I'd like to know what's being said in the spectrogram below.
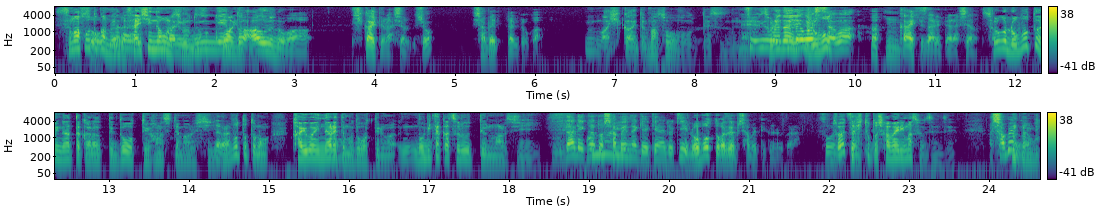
スマホとかもなんか最新のものにするのとか怖いな人間と会うのは控えてらっしゃるでしょ？喋ったりとか。まあ、控えてる。まあ、そうですね。そういうそれが煩わしロボさはうん回避されてらっしゃるんですか？それがロボットになったからってどうっていう話でもあるし、ロボットとの会話に慣れてもどうっていうのは、伸び高するっていうのもあるし、誰かと喋んなきゃいけないとき、ロボットが全部喋ってくれるから。そそうやったら人と喋りますよ、全然。喋んの？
